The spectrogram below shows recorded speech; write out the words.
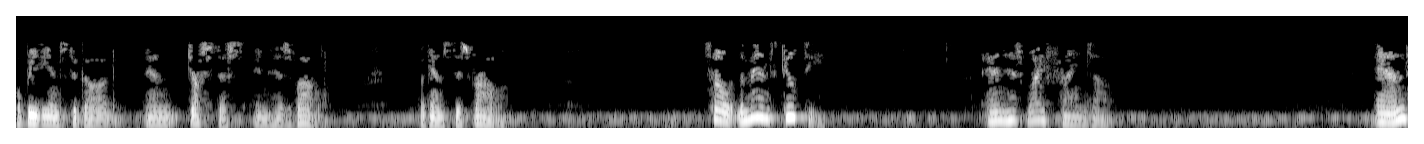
obedience to God and justice in his vow, against his vow. So the man's guilty, and his wife finds out. And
